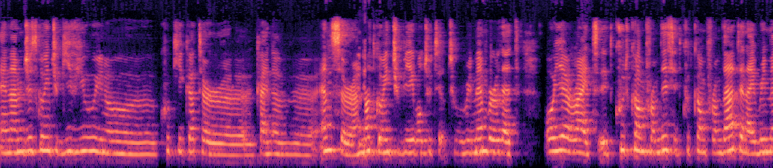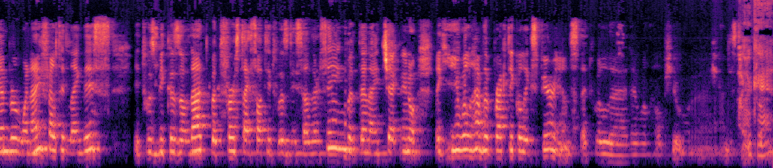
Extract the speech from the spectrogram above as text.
and I'm just going to give you, you know, cookie cutter uh, kind of uh, answer. I'm not going to be able to t- to remember that. Oh yeah, right. It could come from this. It could come from that. And I remember when I felt it like this, it was because of that. But first, I thought it was this other thing. But then I checked. You know, like you will have the practical experience that will uh, that will help you uh, understand. Okay.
